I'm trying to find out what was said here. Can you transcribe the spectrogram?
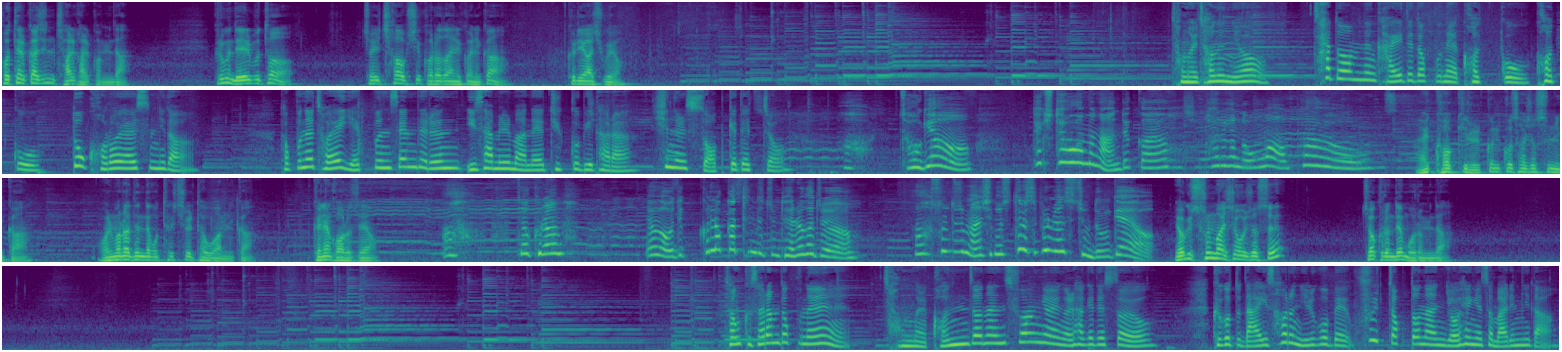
호텔까지는 잘 갈 겁니다. 그리고 내일부터 저희 차 없이 걸어 다닐 거니까 그리 하시고요. 정말 저는요, 차도 없는 가이드 덕분에 걷고, 걷고, 또 걸어야 했습니다. 덕분에 저의 예쁜 샌들은 2, 3일 만에 뒷굽이 달아 신을 수 없게 됐죠. 아, 저기요. 택시 타고 가면 안 될까요? 다리가 너무 아파요. 아이, 걷기를 끊고 사셨습니까? 얼마나 된다고 택시를 타고 갑니까? 그냥 걸으세요. 아, 저 그럼 여기 어디 클럽 같은 데 좀 데려가 줘요. 아, 술도 좀 마시고 스트레스 풀면서 좀 놀게요. 여기 술 마시러 오셨어요? 저 그런데 모릅니다. 전 그 사람 덕분에 정말 건전한 수학여행을 하게 됐어요. 그것도 나이 37에 훌쩍 떠난 여행에서 말입니다.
